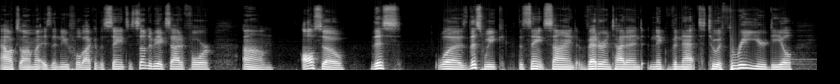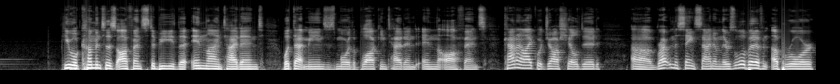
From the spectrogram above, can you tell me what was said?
Alex Armah is the new fullback of the Saints. It's something to be excited for. Um, also, this was this week the Saints signed veteran tight end Nick Vannett to a three year deal. He will come into this offense to be the inline tight end. What that means is more the blocking tight end in the offense. Kind of like what Josh Hill did. Uh, right when the Saints signed him, there was a little bit of an uproar.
